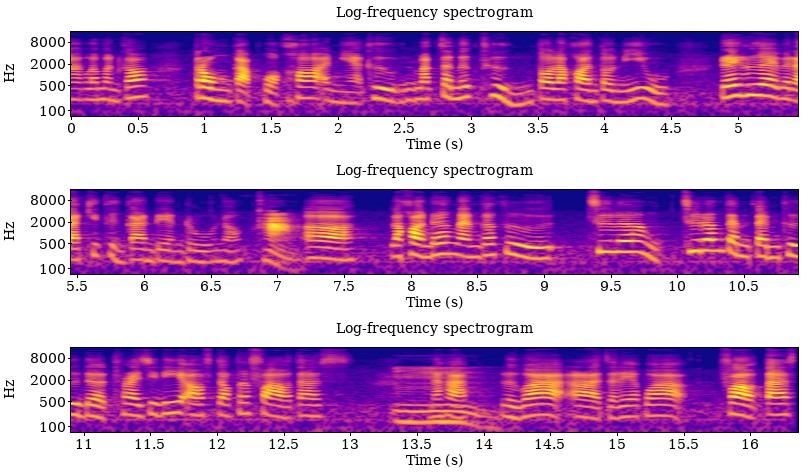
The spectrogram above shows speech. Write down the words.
มาก ๆ แล้วมันก็ตรงกับหัวข้ออันเนี้ยคือมักจะนึกถึงตัวละครตัวนี้อยู่เรื่อย ๆ เวลาคิดถึงการเรียนรู้เนาะค่ะเอ่อ ละครเรื่องนั้นก็คือชื่อเรื่องชื่อเรื่องเต็มๆคือ The Tragedy of Dr. Faustus อืมนะคะ หรือว่าอาจจะเรียกว่า Faustus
